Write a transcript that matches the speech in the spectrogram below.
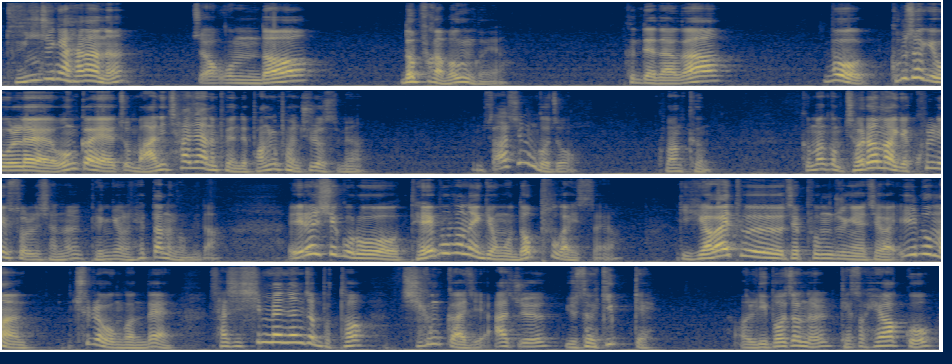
둘 중에 하나는 조금 더 너프가 먹은 거예요 근데다가 뭐 금속이 원래 원가에 좀 많이 차지하는 편인데 방열판 줄였으면 싸지는 거죠. 그만큼. 그만큼 저렴하게 쿨링 솔루션을 변경을 했다는 겁니다. 이런 식으로 대부분의 경우 너프가 있어요. 기가바이트 제품 중에 제가 일부만 추려본 건데 사실 십몇 년 전부터 지금까지 아주 유서 깊게 어, revision을 계속 해왔고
